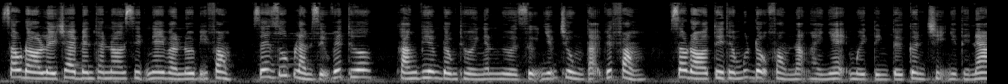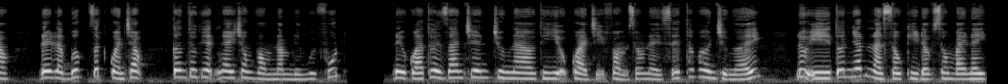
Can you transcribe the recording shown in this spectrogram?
Sau đó lấy chai bentanol xịt ngay vào nơi bị phỏng, sẽ giúp làm dịu vết thương, kháng viêm đồng thời ngăn ngừa sự nhiễm trùng tại vết phỏng. Sau đó tùy theo mức độ phỏng nặng hay nhẹ mới tính tới cần trị như thế nào. Đây là bước rất quan trọng, cần thực hiện ngay trong vòng 5 đến 10 phút. Để quá thời gian trên chừng nào thì hiệu quả trị phòng sau này sẽ thấp hơn chừng ấy. Lưu ý tốt nhất là sau khi đọc xong bài này,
